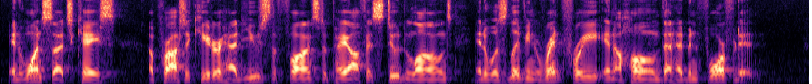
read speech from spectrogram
In one such case, a prosecutor had used the funds to pay off his student loans and was living rent-free in a home that had been forfeited.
